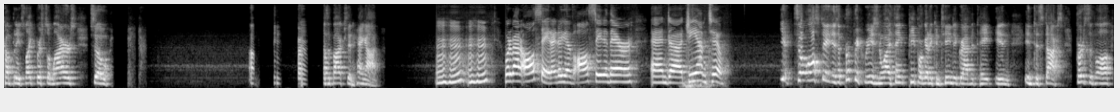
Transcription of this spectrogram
companies like Bristol Myers. So, uh, a box and hang on. Mm hmm. Mm hmm. What about Allstate? I know you have Allstate in there and uh, GM too. Yeah, So Allstate is a perfect reason why I think people are going to continue to gravitate in into stocks. First of all,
